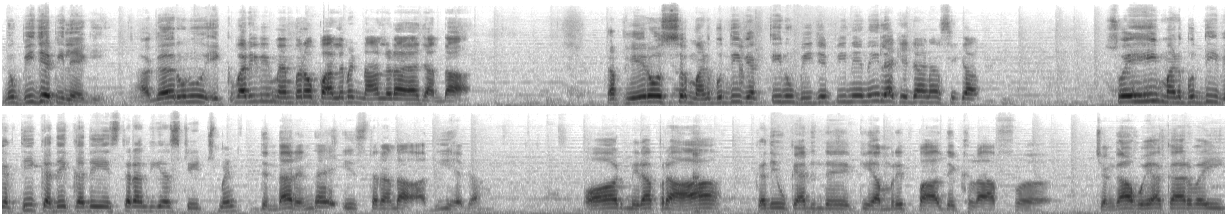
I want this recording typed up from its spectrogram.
ਨੂੰ ਬੀਜੇਪੀ ਲੈਗੀ ਅਗਰ ਉਹਨੂੰ ਇੱਕ ਵਾਰੀ ਵੀ ਮੈਂਬਰ ਆਫ ਪਾਰਲੀਮੈਂਟ ਨਾ ਲੜਾਇਆ ਜਾਂਦਾ ਤਾਂ ਫਿਰ ਉਸ ਮਨਬੁੱਧੀ ਵਿਅਕਤੀ ਨੂੰ ਬੀਜੇਪੀ ਨੇ ਨਹੀਂ ਲੈ ਕੇ ਜਾਣਾ ਸੀਗਾ। ਸੋ ਇਹੀ ਮਨਬੁੱਧੀ ਵਿਅਕਤੀ ਕਦੇ-ਕਦੇ ਇਸ ਤਰ੍ਹਾਂ ਦੀਆਂ ਸਟੇਟਮੈਂਟ ਦਿੰਦਾ ਰਹਿੰਦਾ ਹੈ, ਇਸ ਤਰ੍ਹਾਂ ਦਾ ਆਦੀ ਹੈਗਾ। ਔਰ ਮੇਰਾ ਭਰਾ ਕਦੇ ਉਹ ਕਹਿ ਦਿੰਦੇ ਕਿ ਅੰਮ੍ਰਿਤਪਾਲ ਦੇ ਖਿਲਾਫ ਚੰਗਾ ਹੋਇਆ ਕਾਰਵਾਈ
